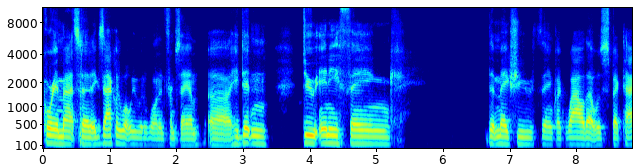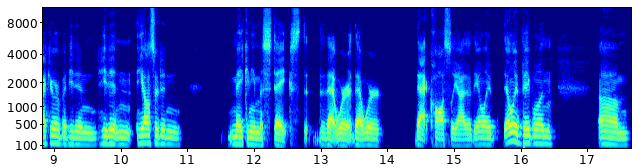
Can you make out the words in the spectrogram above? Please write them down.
Corey and Matt said, exactly what we would have wanted from Sam. Uh, he didn't do anything that makes you think like, wow, that was spectacular, but he didn't, he didn't, he also didn't make any mistakes that, that were, that were that costly either. The only, the only big one, um,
